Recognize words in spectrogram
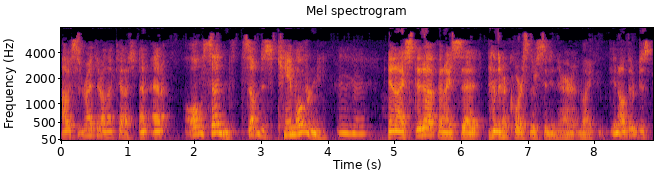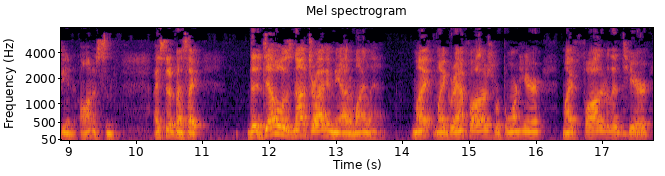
I was sitting right there on that couch, and, and all of a sudden something just came over me. Mm-hmm. And I stood up and I said, and then of course they're sitting there, and like, you know, they're just being honest. And I stood up and I was like, the devil is not driving me out of my land. My my grandfathers were born here. My father lived mm-hmm. here.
